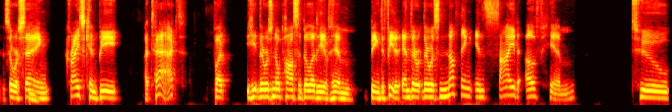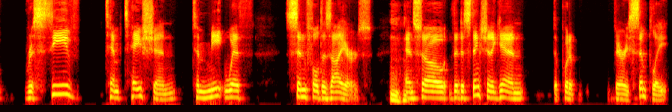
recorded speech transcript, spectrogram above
And so we're hmm. saying Christ can be attacked, but he, there was no possibility of him being defeated. And there, there was nothing inside of him to receive temptation to meet with sinful desires. Mm-hmm. And so the distinction, again, to put it very simply,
